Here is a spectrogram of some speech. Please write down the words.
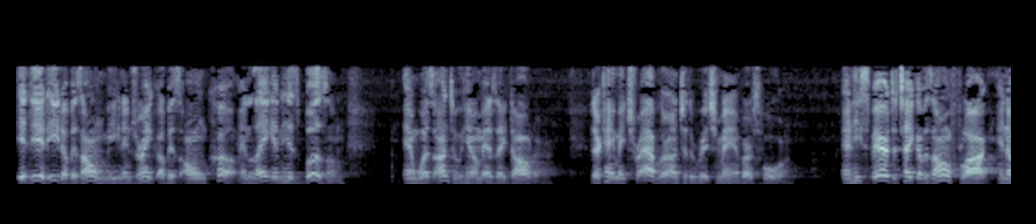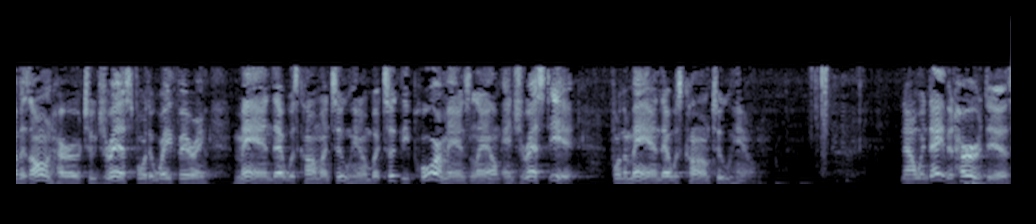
It did eat of his own meat and drink of his own cup, and lay in his bosom, and was unto him as a daughter. There came a traveler unto the rich man, verse 4. And he spared to take of his own flock and of his own herd to dress for the wayfaring man that was come unto him, but took the poor man's lamb and dressed it for the man that was come to him. Now, when David heard this,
